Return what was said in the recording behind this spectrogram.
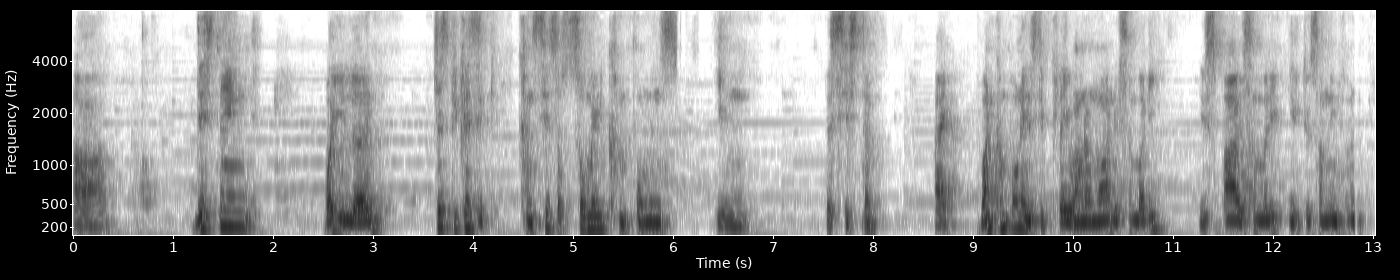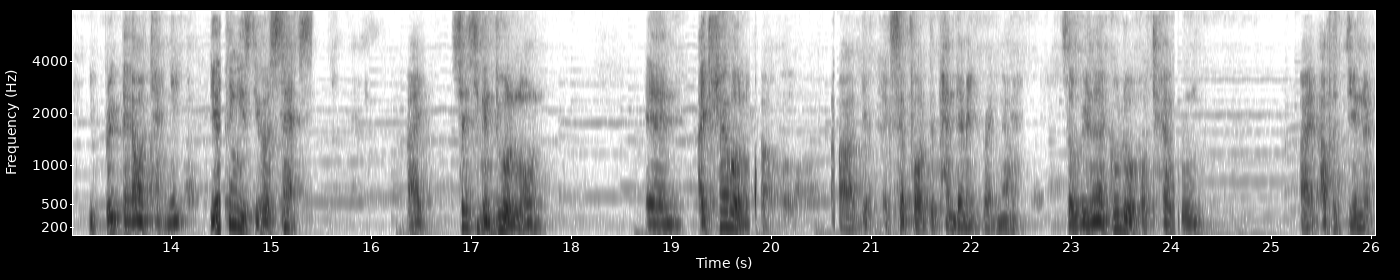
uh, this thing what you learn, just because it consists of so many components in the system, right? One component is to play one-on-one with somebody, you spar with somebody, you do something, you break down a technique. The other thing is your sets, right? Sets you can do alone. And I travel a lot, uh, except for the pandemic right now. So when I go to a hotel room, right, after dinner,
